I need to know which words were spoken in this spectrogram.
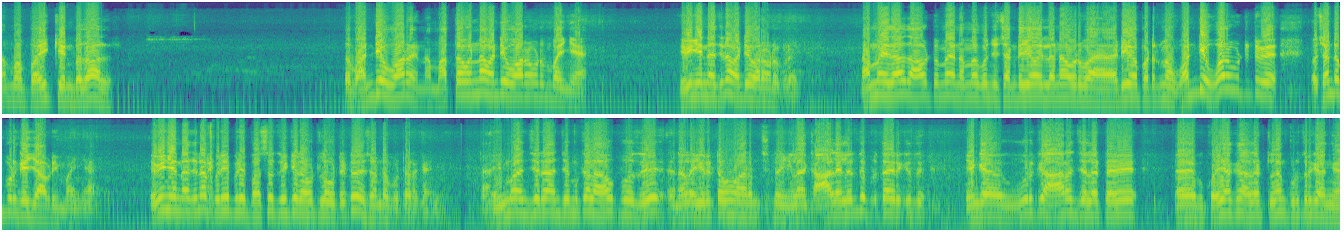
நம்ம பைக் என்பதால் வண்டியை ஓரம் நான் மற்றவன்னா வண்டியை ஓரம் விடும்பாங்க இவங்க என்னாச்சுன்னா வண்டியை ஓரம் விடக்கூடாது. நம்ம ஏதாவது ஆகட்டுமே நம்ம கொஞ்சம் சண்டையோ இல்லைன்னா ஒரு அடியோ பட்டணுமே வண்டியை ஓர விட்டுட்டு சண்டை போடுங்க ஐயா அப்படிம்பாங்க. இவங்க என்னாச்சுன்னா பெரிய பெரிய பஸ்ஸை தூக்கி ரவுட்டில் விட்டுட்டு சண்டை போட்டு இருக்காங்க டைம் அஞ்சரை அஞ்சு முக்கால் ஆக போகுது. அதனால இருட்டவும் ஆரம்பிச்சுட்டு வைங்களேன் காலையிலேருந்து இப்படி தான் இருக்குது. எங்கள் ஊருக்கு ஆரஞ்சு அலர்ட்டு கொய்யாக்காய் அலர்ட்லாம் கொடுத்துருக்காங்க.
